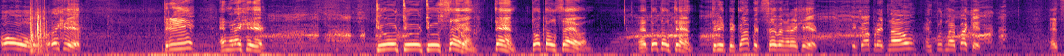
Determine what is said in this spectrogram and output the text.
oh right here. Three and right here. Two two two seven. Ten. Total seven. Uh, total ten. Three pick up it's seven right here. Pick up right now and put my pocket. It's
